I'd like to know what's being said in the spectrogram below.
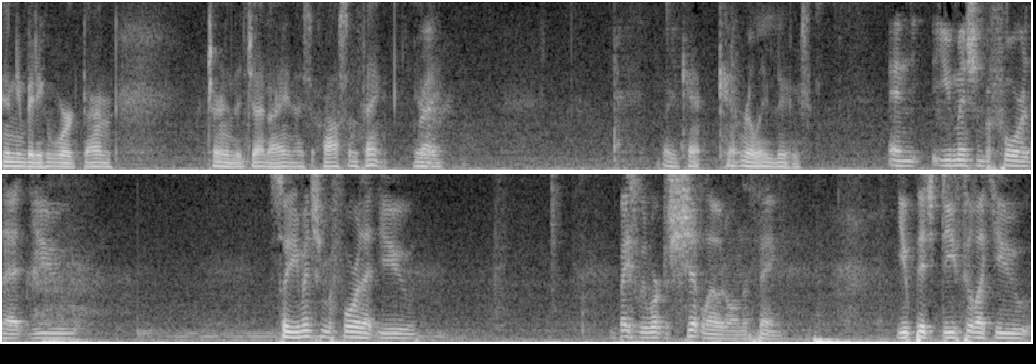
anybody who worked on Return of the Jedi, that's an awesome thing. you Right. know. So you can't can't really lose. And you mentioned before that you. So you mentioned before that you basically worked a shitload on the thing. You bitch. Do you feel like you?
